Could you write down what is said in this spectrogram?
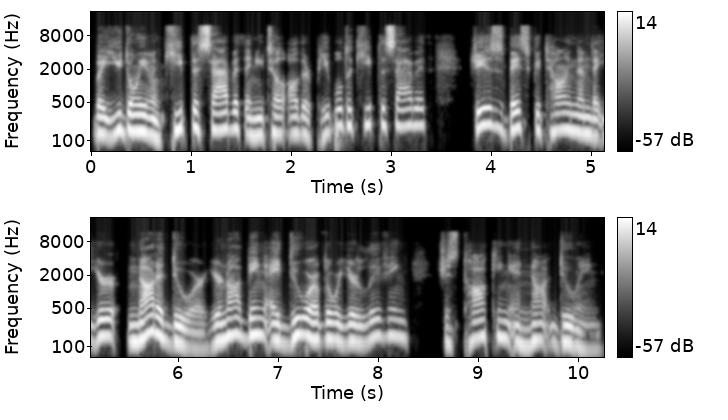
but you don't even keep the Sabbath and you tell other people to keep the Sabbath. Jesus is basically telling them that you're not a doer. You're not being a doer of the word. You're living just talking and not doing.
